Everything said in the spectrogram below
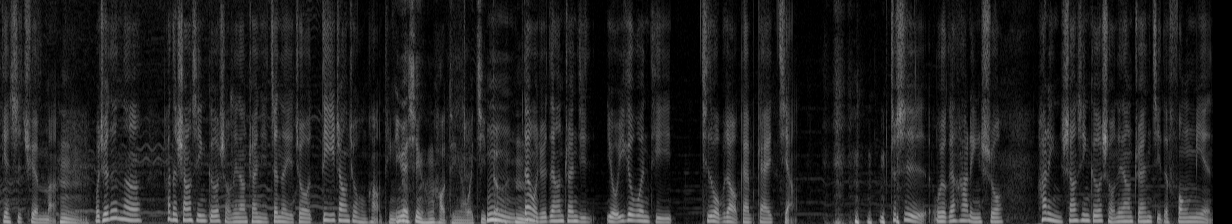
电视圈嘛。嗯，我觉得呢。他的《伤心歌手》那张专辑真的也就第一张就很好听，音乐性很好听啊，我记得。嗯，嗯，但我觉得这张专辑有一个问题，其实我不知道我该不该讲，就是我有跟哈林说，哈林，《伤心歌手》那张专辑的封面，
